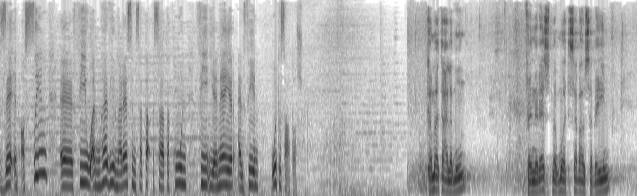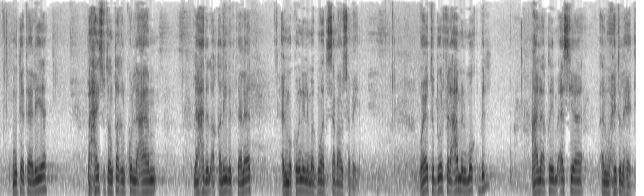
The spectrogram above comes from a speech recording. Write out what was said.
زائد الصين في وأن هذه المراسم ستكون في يناير 2019 كما تعلمون فإن رئاسة مجموعة 77 متتالية بحيث تنتقل كل عام لأحد الأقاليم الثلاث المكونة لمجموعة 77 وهي تدور في العام المقبل على إقليم آسيا المحيط الهادي.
